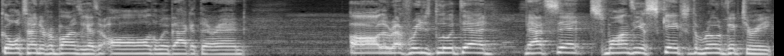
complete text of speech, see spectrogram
Goaltender for Barnsley has it all the way back at their end. Oh, the referee just blew it dead. That's it. Swansea escapes with the road victory.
